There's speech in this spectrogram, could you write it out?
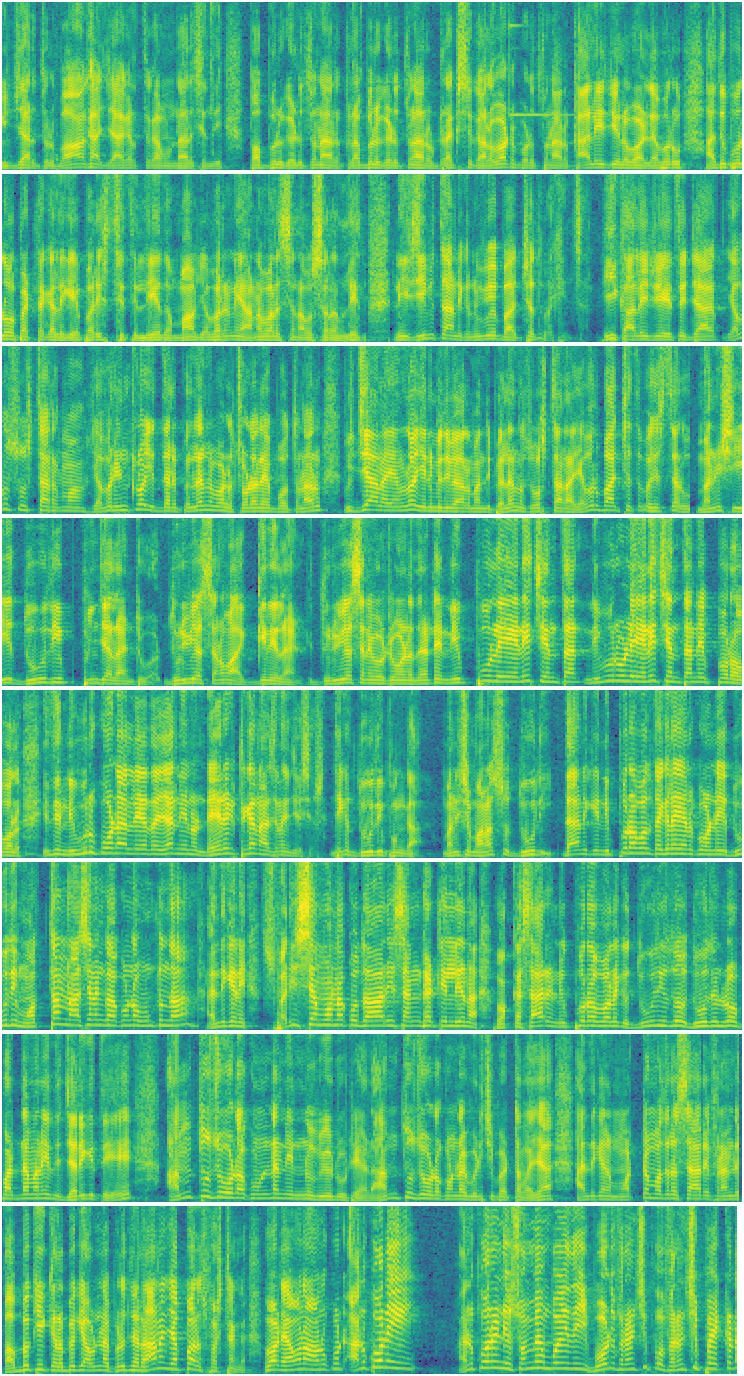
విద్యార్థులు బాగా జాగ్రత్తగా ఉండాల్సింది. పబ్బులు గడుతున్నారు క్లబ్బులు గడుతున్నారు డ్రగ్స్కి అలవాటు పడుతున్నారు. కాలేజీల వాళ్ళు ఎవరు అదుపులో పెట్టగలిగే పరిస్థితి లేదమ్మా. ఎవరిని అనవలసిన అవసరం లేదు. నీ జీవితానికి నువ్వే బాధ్యత వహించాలి. ఈ కాలేజీ అయితే జాగ్రత్త ఎవరు చూస్తారమ్మా? ఎవరింట్లో ఇద్దరు పిల్లల్ని వాళ్ళు చూడలేకపోతున్నారు. విద్యాలయంలో ఎనిమిది వేల మంది పిల్లల్ని చూస్తారా? ఎవరు బాధ్యత వహిస్తారు? మనిషి దూది పింజ లాంటి వాడు దుర్వ్యసనం అగ్ని లాంటి దుర్వ్యసనం ఎటువంటిది అంటే నిప్పు లేని చింత నివురు లేని చింత నిప్పు రవ్వలు. ఇది నివురు కూడా లేదయ్యా నేను డైరెక్ట్గా నాశనం చేసేస్తాను అందుకే దూది పుంగ. మనిషి మనస్సు దూది. దానికి నిప్పురవ్వలు తగిలాయనుకోండి తగిలాయి అనుకోండి దూది మొత్తం నాశనం కాకుండా ఉంటుందా? అందుకని స్పరిశమునకు దారి సంఘటిల్లిన ఒక్కసారి నిప్పురవ్వలకి దూదితో దూదిలో పడ్డం అనేది జరిగితే అంతు చూడకుండా నిన్ను వీడుటాడు? అంతు చూడకుండా విడిచిపెట్టవయ్యా. అందుకని మొట్టమొదటిసారి ఫ్రెండ్ పబ్కి క్లబ్కి ఎవడన్నా పిలుచుని రానని చెప్పాలి స్పష్టంగా. వాడు ఏమైనా అనుకుంటే అనుకోని అనుకోని నీ సొమ్మేం పోయింది? ఈ బోడి ఫ్రెండ్షిప్ ఫ్రెండ్షిప్ ఎక్కడ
